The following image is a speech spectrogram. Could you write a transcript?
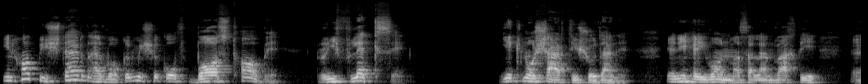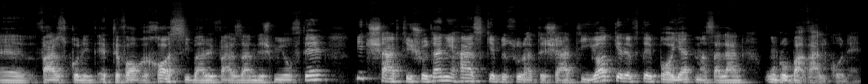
اینها بیشتر در واقع میشه گفت بازتابه ریفلکسه یک نوع شرطی شدنه. یعنی حیوان مثلا وقتی فرض کنید اتفاق خاصی برای فرزندش میفته یک شرطی شدنی هست که به صورت شرطی یاد گرفته باید مثلا اون رو بغل کنه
